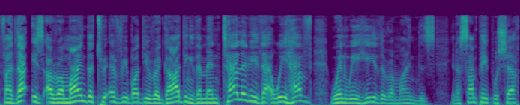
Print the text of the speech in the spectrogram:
For that is a reminder to everybody regarding the mentality that we have when we hear the reminders. You know, some people, Sheikh,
